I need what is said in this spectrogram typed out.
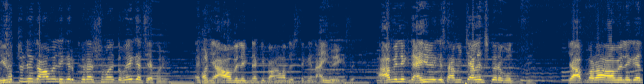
নির্বাচনে আওয়ামী লীগের ফেরার সময় তো হয়ে গেছে এখনই। এখন আওয়ামী লীগ নাকি বাংলাদেশ থেকে নাই হয়ে গেছে। আওয়ামী লীগ নাই হয়ে গেছে আমি চ্যালেঞ্জ করে বলতেছি যে আপনারা আওয়ামী লীগের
